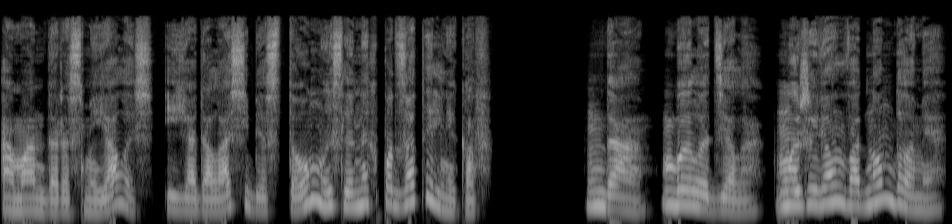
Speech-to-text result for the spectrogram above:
Аманда рассмеялась, и я дала себе сто мысленных подзатыльников. «Да, было дело. Мы живем в одном доме,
